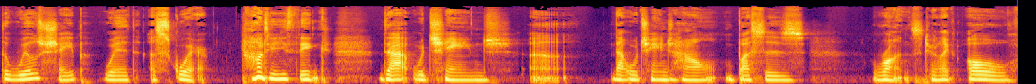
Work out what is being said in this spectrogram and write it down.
the wheel shape with a square, how do you think that would change? Uh, that would change how buses runs. They're like, oh,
